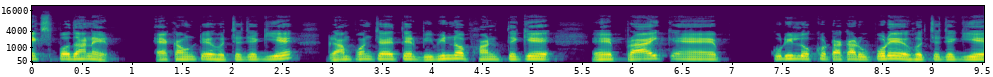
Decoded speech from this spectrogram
এক্স প্রধানের অ্যাকাউন্টে হচ্ছে যে গিয়ে গ্রাম পঞ্চায়েতের বিভিন্ন ফান্ড থেকে প্রায় কুড়ি লক্ষ টাকার উপরে হচ্ছে যে গিয়ে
